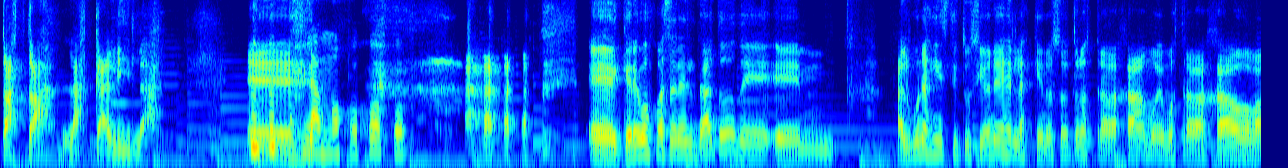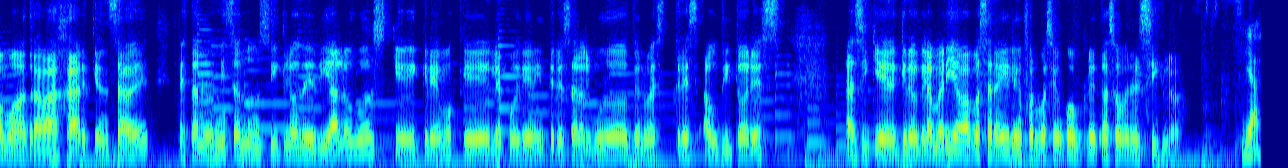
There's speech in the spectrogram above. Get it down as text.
Todas, todas, las calilas. Eh... las mojojojo. eh, queremos pasar el dato de em, algunas instituciones en las que nosotros trabajamos, hemos trabajado, vamos a trabajar, quién sabe, están organizando un ciclo de diálogos que creemos que le podrían interesar a algunos de nuestros auditores. Así que creo que la María va a pasar ahí la información completa sobre el ciclo. Ya,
